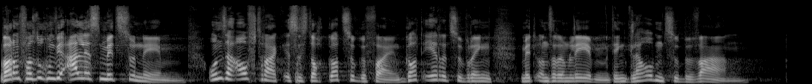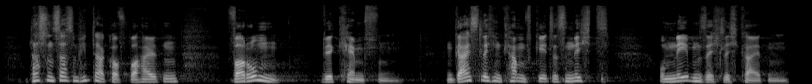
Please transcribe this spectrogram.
Warum versuchen wir alles mitzunehmen? Unser Auftrag ist es doch, Gott zu gefallen, Gott Ehre zu bringen mit unserem Leben, den Glauben zu bewahren. Lass uns das im Hinterkopf behalten, warum wir kämpfen. Im geistlichen Kampf geht es nicht um Nebensächlichkeiten.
